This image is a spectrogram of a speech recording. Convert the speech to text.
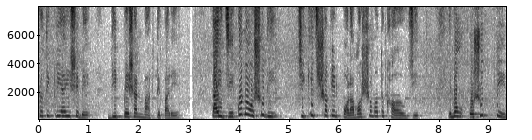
প্রতিক্রিয়া হিসেবে ডিপ্রেশন বাড়তে পারে। তাই যে কোনো ওষুধই চিকিৎসকের পরামর্শ মতো খাওয়া উচিত এবং ওষুধটির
